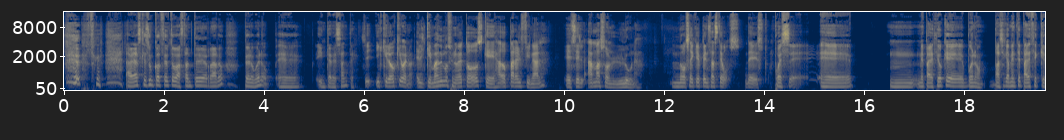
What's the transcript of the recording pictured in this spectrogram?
La verdad es que es un concepto bastante raro, pero bueno, eh, interesante. Sí, y creo que bueno, el que más me emocionó de todos que he dejado para el final es el Amazon Luna. No sé qué pensaste vos de esto. Pues eh, eh, mm, me pareció que, bueno, básicamente parece que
